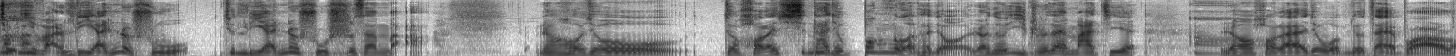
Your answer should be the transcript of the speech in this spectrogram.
就一晚上连着输，就连着输十三把，然后就就后来心态就崩了，他就，然后就一直在骂街。哦然后后来就我们就再也不玩了，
